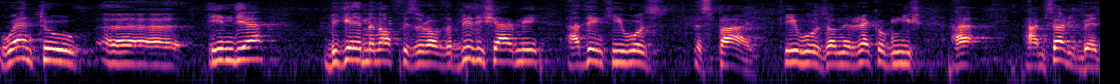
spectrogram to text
went to uh, India, became an officer of the British Army. I think he was a spy. He was on a recognition. I, I'm sorry, but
